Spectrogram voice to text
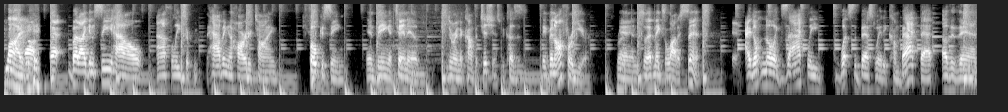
fly. uh, but I can see how athletes are having a harder time focusing and being attentive during the competitions because they've been off for a year. Right. And so that makes a lot of sense. I don't know exactly what's the best way to combat that other than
